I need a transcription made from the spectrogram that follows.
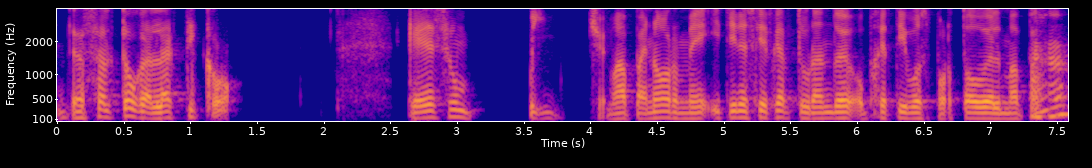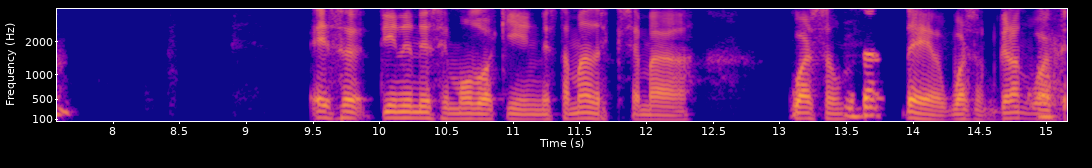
de asalto galáctico, que es un pinche mapa enorme y tienes que ir capturando objetivos por todo el mapa, Ajá. ese, tienen ese modo aquí en esta madre que se llama Warzone, O sea, de Warzone, Grand War. ok.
